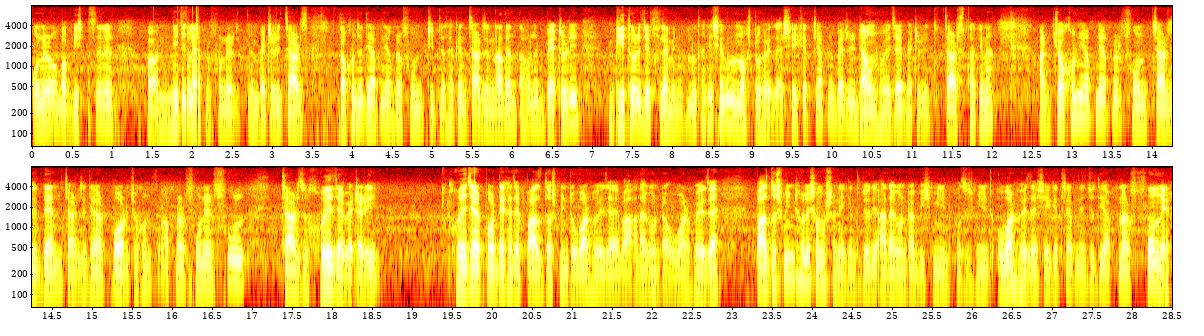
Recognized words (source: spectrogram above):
পনেরো বা বিশ পার্সেন্টের নিচে চলে আপনার ফোনের ব্যাটারি চার্জ তখন যদি আপনি আপনার ফোন টিপতে থাকেন চার্জে না দেন, তাহলে ব্যাটারির ভিতরে যে ফিলামেন্টগুলো থাকে সেগুলো নষ্ট হয়ে যায়। সেই ক্ষেত্রে আপনার ব্যাটারি ডাউন হয়ে যায় ব্যাটারিতে চার্জ থাকে না। আর যখনই আপনি আপনার ফোন চার্জে দেন চার্জে দেওয়ার পর, যখন আপনার ফোনের ফুল চার্জ হয়ে যায় ব্যাটারি হয়ে যাওয়ার পর দেখা যায় পাঁচ দশ মিনিট ওভার হয়ে যায় বা আধা ঘণ্টা ওভার হয়ে যায়। পাঁচ দশ মিনিট হলে সমস্যা নেই, কিন্তু যদি আধা ঘণ্টা, বিশ মিনিট, পঁচিশ মিনিট ওভার হয়ে যায় সেই ক্ষেত্রে আপনি যদি আপনার ফোনের,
